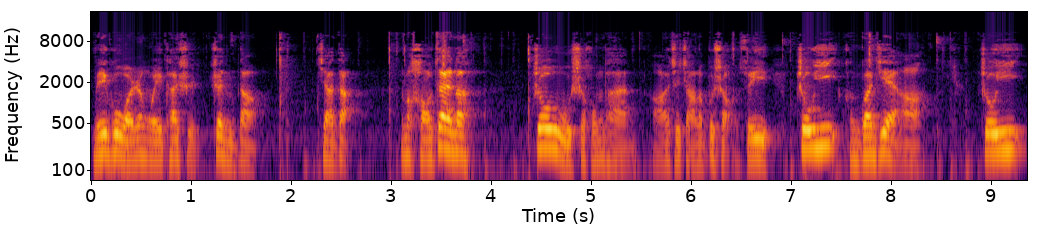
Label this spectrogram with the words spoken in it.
美股我认为开始震荡加大。那么好在呢，周五是红盘啊，而且涨了不少，所以周一很关键啊。周一，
